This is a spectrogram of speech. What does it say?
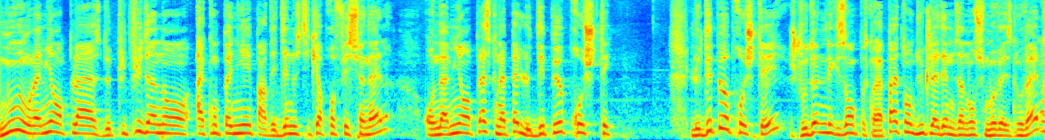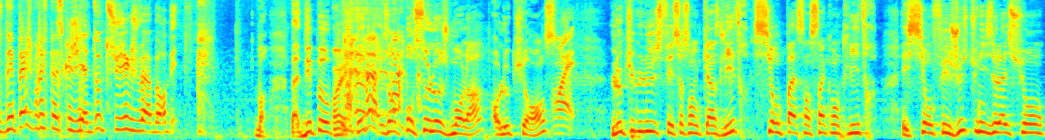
nous on a mis en place depuis plus d'un an, accompagné par des diagnostiqueurs professionnels, on a mis en place ce qu'on appelle le DPE projeté. Le DPE projeté, je vous donne l'exemple parce qu'on n'a pas attendu que l'ADEME nous annonce une mauvaise nouvelle. On se dépêche, Brice, parce qu'il y a d'autres sujets que je veux aborder. Bon, bah, DPE projeté, par exemple, pour ce logement-là, en l'occurrence, Ouais. Le cumulus fait 75 litres. Si on passe en 50 litres et si on fait juste une isolation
